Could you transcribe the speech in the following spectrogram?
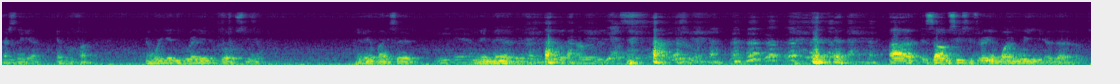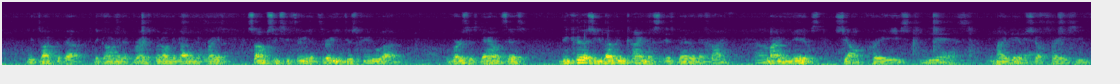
That's the uh, Amplified. And we're getting ready to close here. And everybody said, Amen. Amen. Hallelujah. Yes. Uh, Psalm 63 and 1, we, uh, the, we talked about the garment of praise, put on the garment of praise. Psalm 63 and 3, just a few uh, verses down, says, Because your loving kindness is better than life. My lips shall praise you. Yes. My lips Yes. shall praise you.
